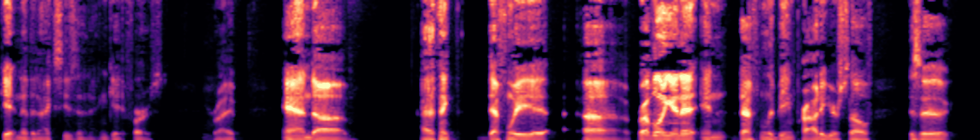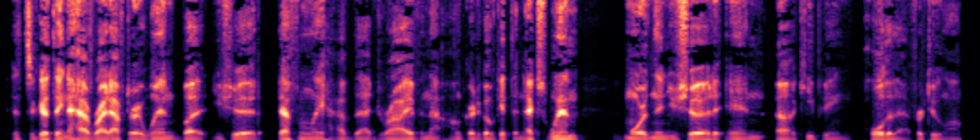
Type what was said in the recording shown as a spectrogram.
get into the next season and get first, yeah. right? And uh, I think definitely uh, reveling in it and definitely being proud of yourself is a it's a good thing to have right after a win, but you should definitely have that drive and that hunger to go get the next win more than you should in uh, keeping hold of that for too long.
